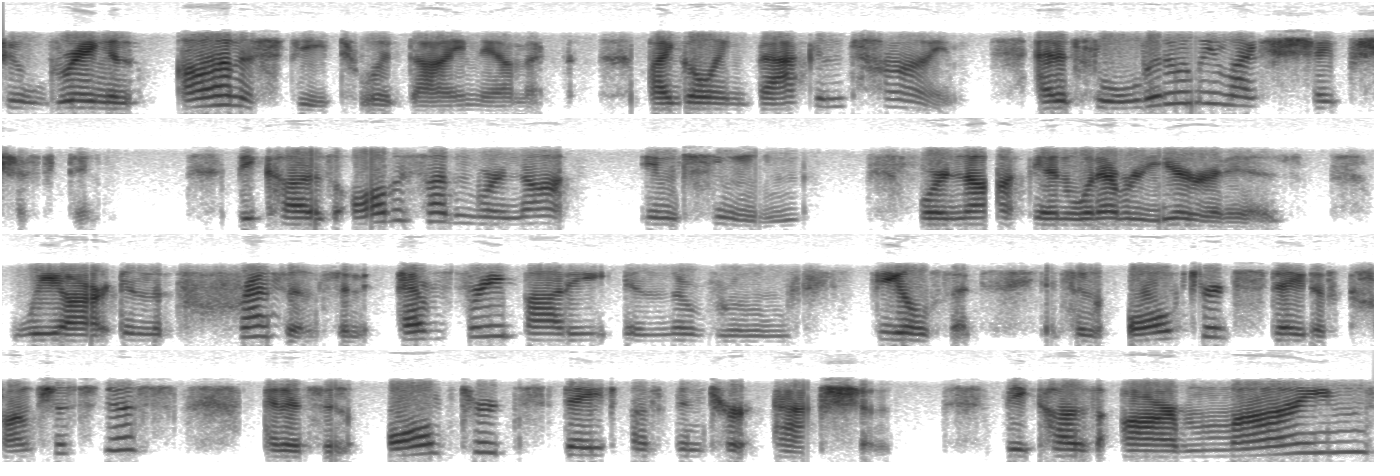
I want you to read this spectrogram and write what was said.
to bring an honesty to a dynamic by going back in time. And it's literally like shape shifting because all of a sudden we're not in scene, we're not in whatever year it is. We are in the presence, and everybody in the room feels it. It's an altered state of consciousness, and it's an altered state of interaction because our minds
